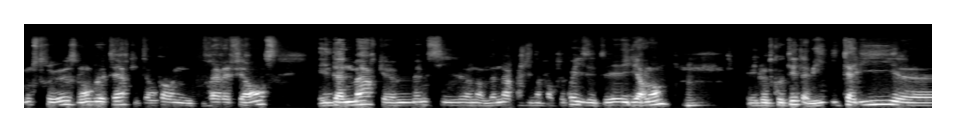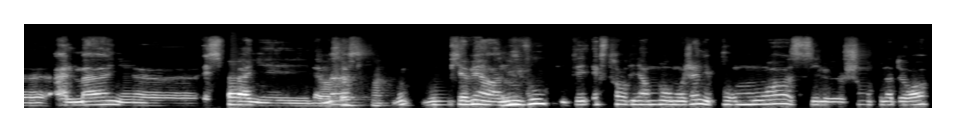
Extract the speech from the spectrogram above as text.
monstrueuse, l'Angleterre, qui était encore une vraie référence, et le Danemark, euh, même si, euh, non, le Danemark, je dis n'importe quoi, ils étaient, l'Irlande. Mmh. Et de l'autre côté, tu avais Italie, Allemagne, Espagne et la donc, il y avait un niveau qui était extraordinairement homogène. Et pour moi, c'est le championnat d'Europe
